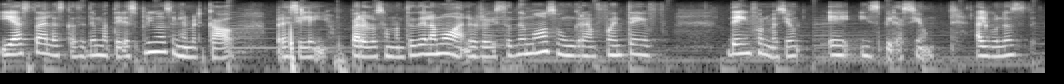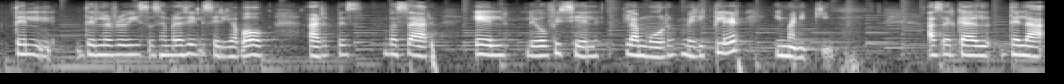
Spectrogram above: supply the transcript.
y hasta de la escasez de materias primas en el mercado brasileño. Para los amantes de la moda, las revistas de moda son una gran fuente de información e inspiración. Algunas de las revistas en Brasil serían Vogue, Arpes, Bazar, el, Leo Oficial, Glamour, Mary Claire y Maniquí. Acerca de la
